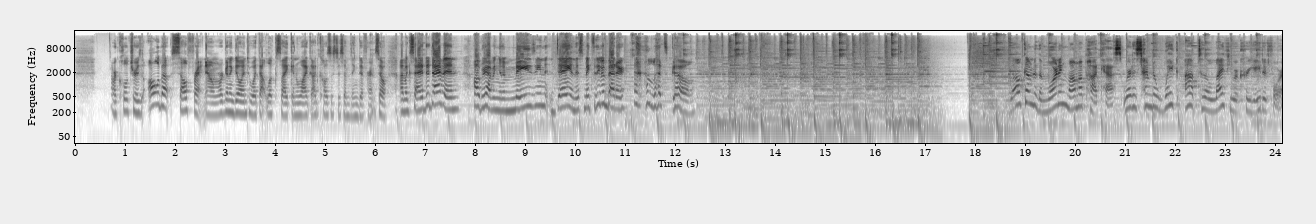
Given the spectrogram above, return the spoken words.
Our culture is all about self right now, and we're going to go into what that looks like and why God calls us to something different. So I'm excited to dive in. Hope you're having an amazing day, and this makes it even better. Let's go. Welcome to the Morning Mama podcast, where it is time to wake up to the life you were created for.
